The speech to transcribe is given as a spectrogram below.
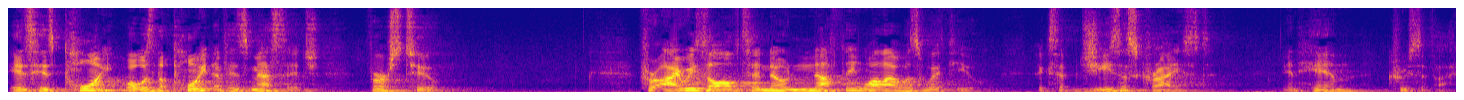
is his point. What was the point of his message? Verse 2. For I resolved to know nothing while I was with you except Jesus Christ and him crucified.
